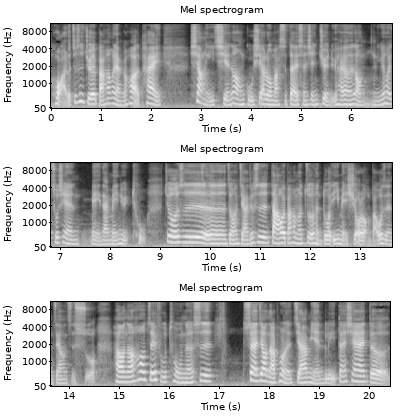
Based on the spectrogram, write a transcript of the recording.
化了，就是觉得把他们两个画得太。像以前那种古希腊罗马时代神仙眷侣，还有那种里面会出现美男美女图，就是呃怎么讲，就是大卫帮他们做了很多医美修容吧，我只能这样子说。好，然后这幅图呢是虽然叫拿破仑加冕礼，但现在的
